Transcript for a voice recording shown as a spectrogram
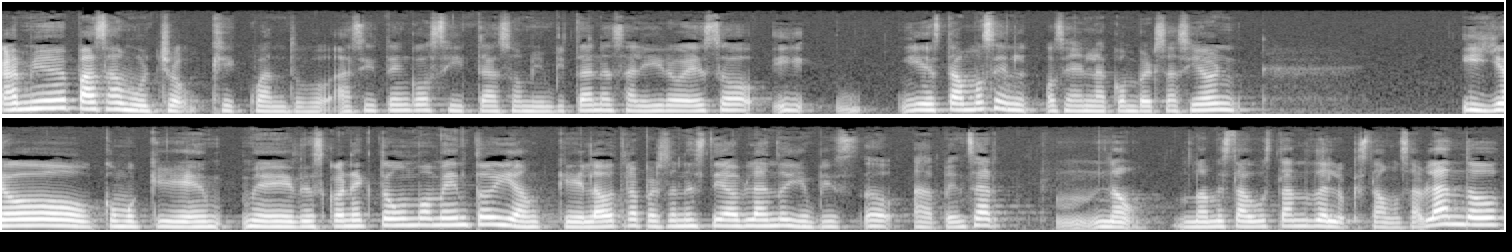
a mí me pasa mucho que cuando así tengo citas o me invitan a salir o eso y, y estamos en, o sea, en la conversación y yo como que me desconecto un momento y aunque la otra persona esté hablando y empiezo a pensar, no, no me está gustando de lo que estamos hablando,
